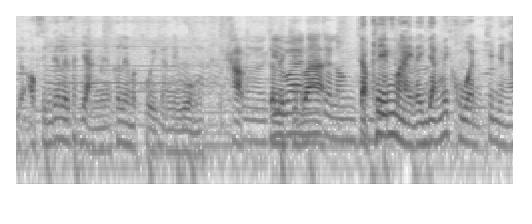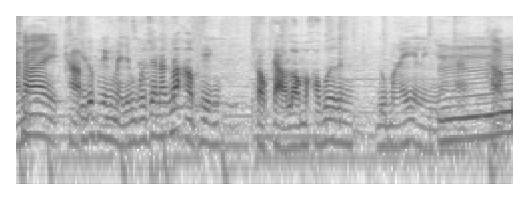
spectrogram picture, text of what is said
หรือออกซิงเกิลเลยสักอย่างหนึงก็เลยมาคุยกันในวงครับเออก็เลยคิคิดดว่าว่าน่าจะลองแต่เพลงใหม่เนี่ยยังไม่ควรคิดอย่างนั้นใช่ครับคิดว่าเพลงใหม่ยังไม่ควรฉะนั้นก็เอาเพลง เก่าๆลองมา cover กันดูไหมอะไรอย่างเงี้ยฮะครับอื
